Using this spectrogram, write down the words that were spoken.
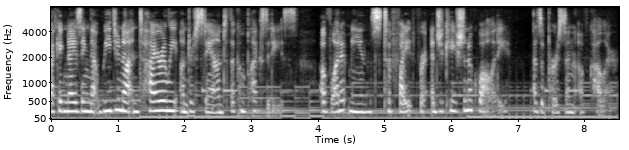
recognizing that we do not entirely understand the complexities of what it means to fight for education equality as a person of color.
